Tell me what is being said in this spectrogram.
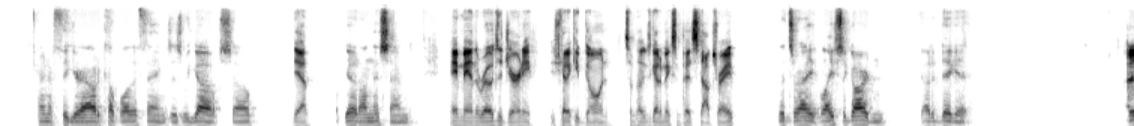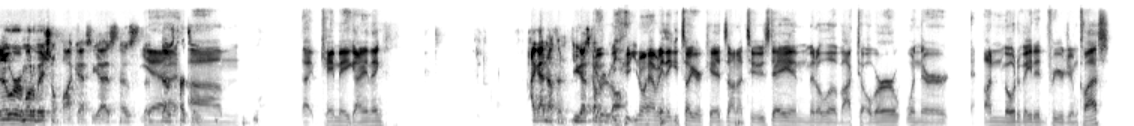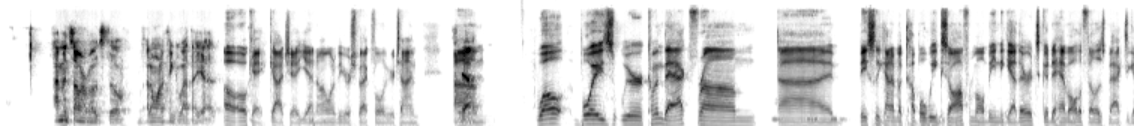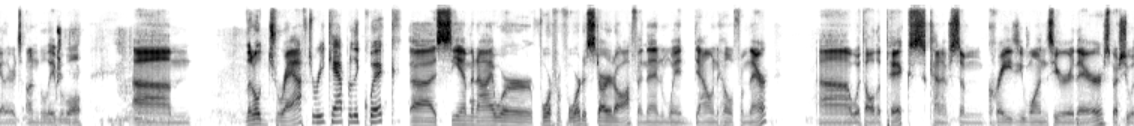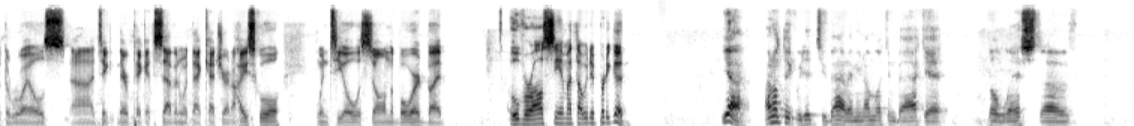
trying to figure out a couple other things as we go. So Yeah. good on this end. Hey man, the road's a journey. You just got to keep going. Sometimes you got to make some pit stops, right? That's right. Life's a garden. Got to dig it. I didn't know we were a motivational podcast, you guys. That was that, yeah. that was touching. um, uh, KMay, you got anything? I got nothing. You guys You covered it all. you don't have anything you tell your kids on a Tuesday in middle of October when they're unmotivated for your gym class? I'm in summer mode still. I don't want to think about that yet. Oh, okay. Gotcha. Yeah, no, I want to be respectful of your time. Yeah. Um, well, boys, we're coming back from uh basically kind of a couple weeks off from all being together. It's good to have all the fellows back together. It's unbelievable. Um little draft recap really quick. Uh CM and I were four for four to start it off and then went downhill from there. Uh, with all the picks, kind of some crazy ones here or there, especially with the Royals uh, taking their pick at seven with that catcher out of high school when Teel was still on the board. But overall, CM, I thought we did pretty good. Yeah, I don't think we did too bad. I mean, I'm looking back at the list of,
